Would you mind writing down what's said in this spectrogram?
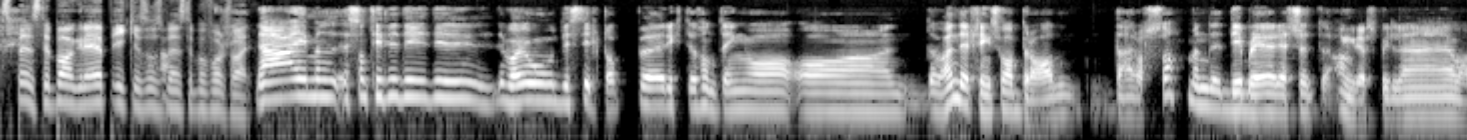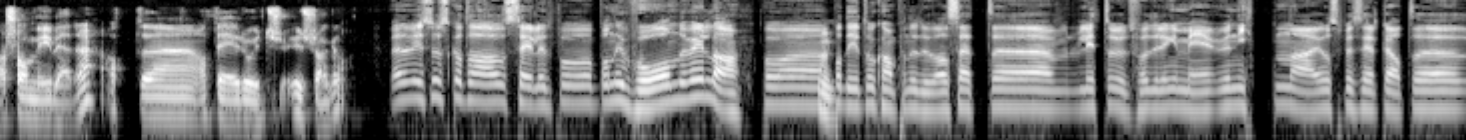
Spenstig på angrep, ikke så spenstig på forsvar. Nei, men samtidig, de, de, de, var jo, de stilte opp riktig riktige sånne ting, og, og, det var en del ting som var bra der også, men de ble rett og slett Angrepsspillet var så mye bedre at, at det gjorde utslaget. da. Men hvis du skal ta og se litt på, på nivå, om du vil, da, på, mm. på, de to kampene du har sett. Uh, litt av utfordringen med U19 er jo spesielt det at uh,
